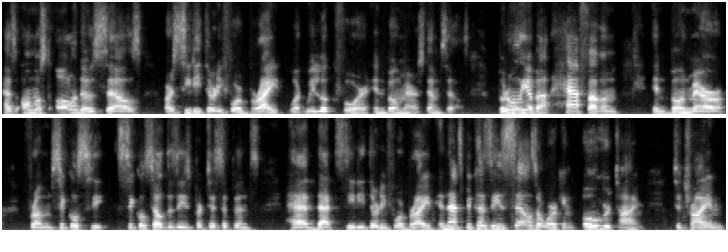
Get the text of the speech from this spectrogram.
has almost all of those cells are CD34 bright, what we look for in bone marrow stem cells. But only about half of them in bone marrow from sickle, sickle cell disease participants had that CD34 bright. And that's because these cells are working overtime to try and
